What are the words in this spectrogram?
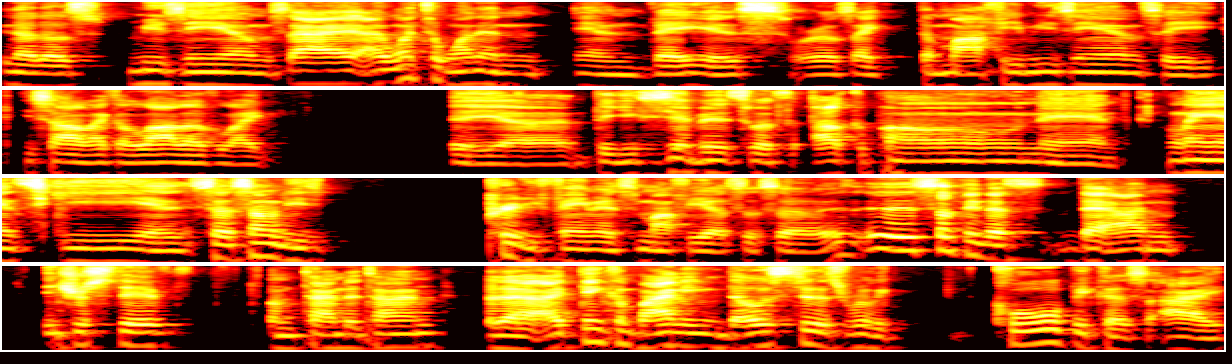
you know those museums. I, I went to one in in Vegas where it was like the mafia museum. So you, you saw like a lot of like the uh, the exhibits with Al Capone and Lansky, and so some of these pretty famous mafioso, So it's, it's something that's that I'm interested from time to time. But uh, I think combining those two is really cool because I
